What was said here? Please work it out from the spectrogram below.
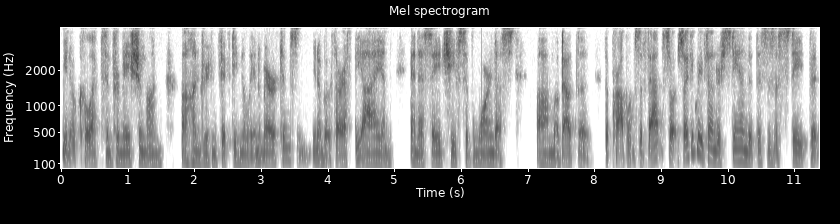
you know collects information on 150 million Americans, and you know both our FBI and NSA chiefs have warned us um, about the the problems of that. So, so I think we have to understand that this is a state that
